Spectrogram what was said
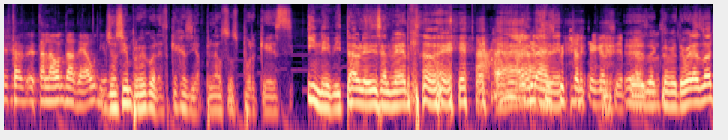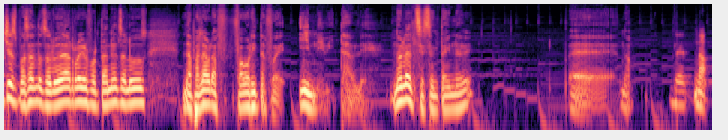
Está, la onda de audio. Yo siempre veo las quejas y aplausos porque es inevitable, dice Alberto. Ah, Exactamente. Buenas noches, pasando a saludar a Roger Fortanel. Saludos. La palabra favorita fue inevitable. ¿No era el 69? Eh, no. no.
